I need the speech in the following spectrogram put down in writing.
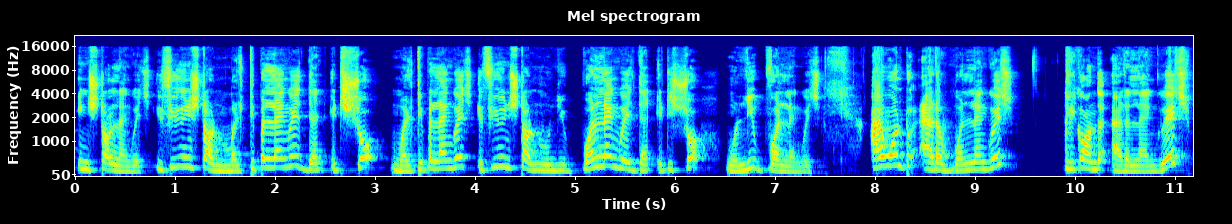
install language. If you install multiple language, then it show multiple language. If you install only one language, then it is show only one language. I want to add a one language. Click on the add a language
